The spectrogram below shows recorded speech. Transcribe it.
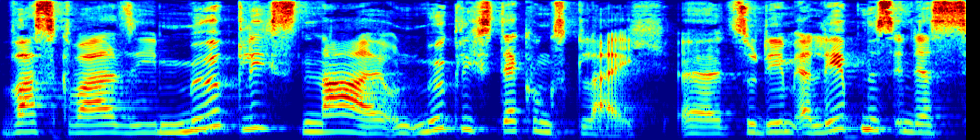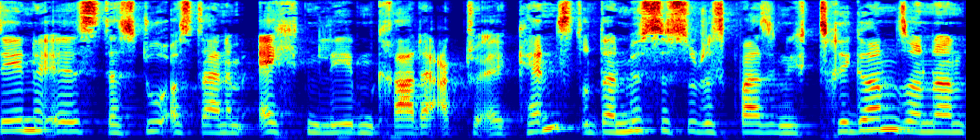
was quasi möglichst nahe und möglichst deckungsgleich äh, zu dem Erlebnis in der Szene ist, das du aus deinem echten Leben gerade aktuell kennst. Und dann müsstest du das quasi nicht triggern, sondern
